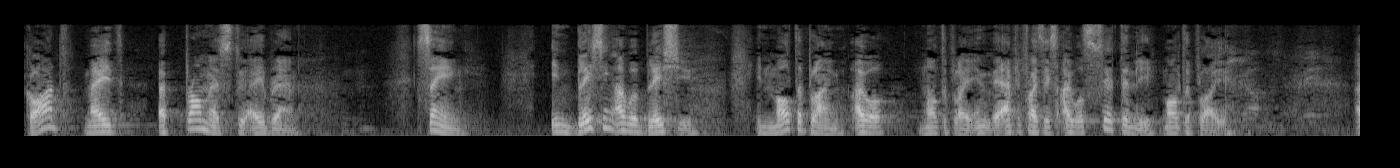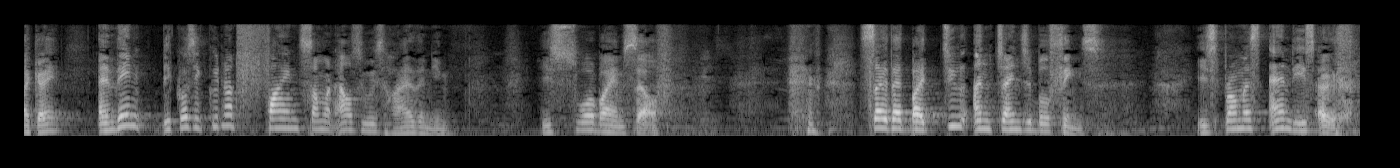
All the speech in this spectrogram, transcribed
God made a promise to Abraham, saying, In blessing I will bless you, in multiplying I will multiply. In the Amplified says, I will certainly multiply you. Okay? And then, because he could not find someone else who is higher than him, he swore by himself. so that by two unchangeable things, his promise and his oath,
